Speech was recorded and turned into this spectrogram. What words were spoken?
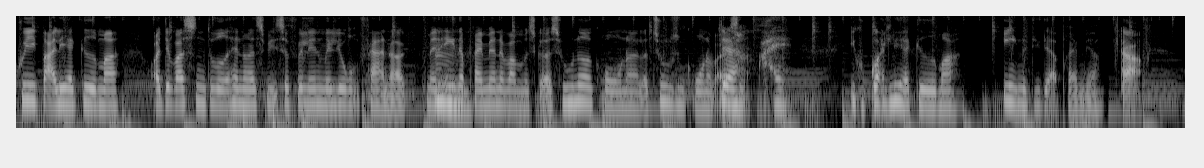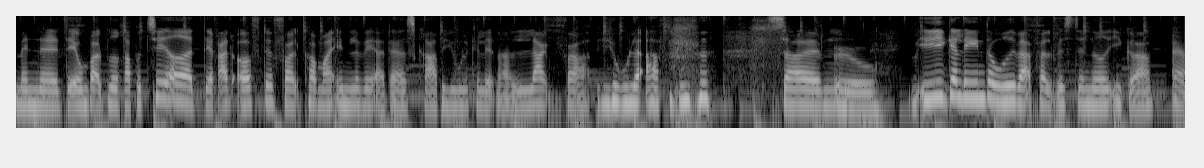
Kunne I ikke bare lige have givet mig... Og det var sådan, du ved, henholdsvis selvfølgelig en million, fair nok. Men mm. en af præmierne var måske også 100 kroner eller 1000 kroner. Var Ja. jeg sådan, ej, I kunne godt lige have givet mig en af de der præmier. Ja. Men øh, det er jo bare blevet rapporteret, at det er ret ofte, folk kommer og indleverer deres skrabe julekalender langt før juleaften. så øhm. I er ikke alene derude i hvert fald, hvis det er noget, I gør. Ja.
